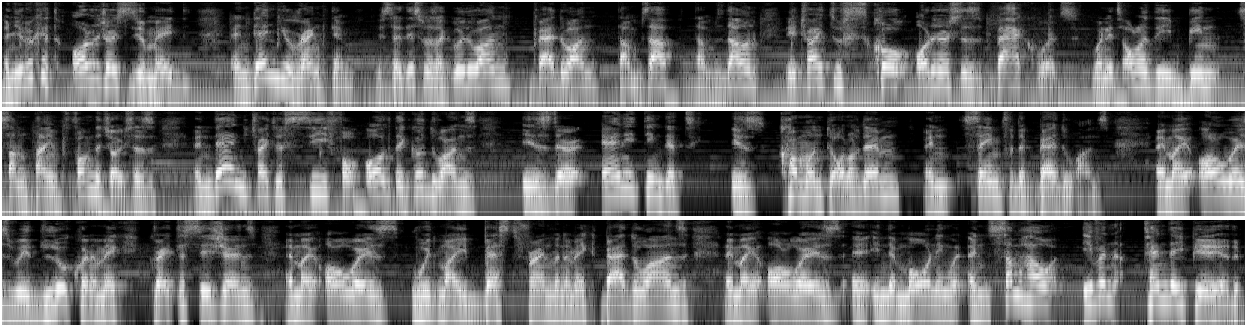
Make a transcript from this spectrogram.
and you look at all the choices you made, and then you rank them. You say, this was a good one, bad one, thumbs up, thumbs down. You try to score all the choices backwards when it's already been some time from the choices, and then you try to see for all the good ones, is there anything that is common to all of them and same for the bad ones am i always with luke when i make great decisions am i always with my best friend when i make bad ones am i always uh, in the morning and somehow even 10 day period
